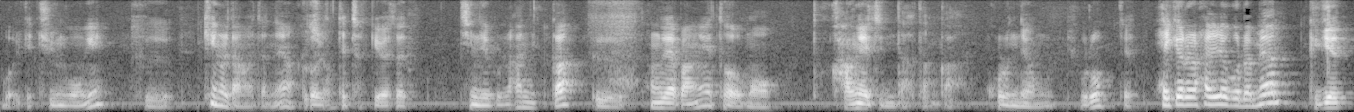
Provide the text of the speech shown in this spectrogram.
뭐 이렇게 주인공이 그 킹을 당하잖아요. 그걸 그쵸. 되찾기 위해서 진입을 하니까 그 상대방이 더 뭐 강해진다던가 그런 내용으로 이제 해결을 하려고 그러면 그게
